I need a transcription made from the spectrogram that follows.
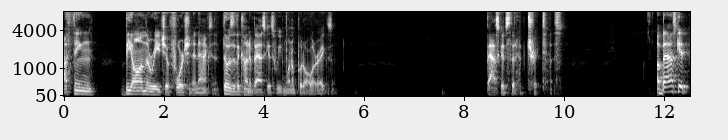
a thing beyond the reach of fortune and accident. Those are the kind of baskets we want to put all our eggs in. Baskets that have tricked us. A basket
